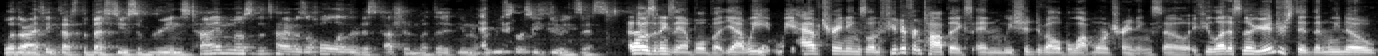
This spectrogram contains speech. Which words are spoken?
Whether I think that's the best use of Green's time most of the time is a whole other discussion, but the you know the resources do exist. That was an example, but yeah, we we have trainings on a few different topics, and we should develop a lot more training. So if you let us know you're interested, then we know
